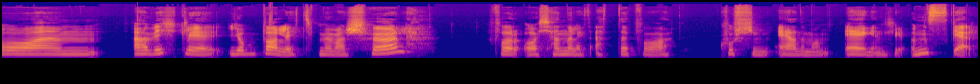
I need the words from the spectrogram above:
Og um, jeg har virkelig jobba litt med meg sjøl for å kjenne litt etter på hvordan er det man egentlig ønsker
